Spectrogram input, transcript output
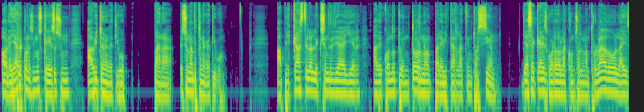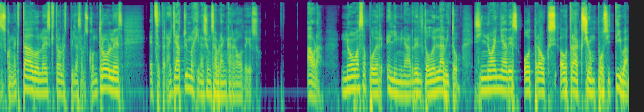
Ahora ya reconocimos que eso es un hábito negativo para es un hábito negativo aplicaste la lección del día de ayer adecuando tu entorno para evitar la tentación. Ya sea que hayas guardado la consola en otro lado, la hayas desconectado, le hayas quitado las pilas a los controles, etc. Ya tu imaginación se habrá encargado de eso. Ahora, no vas a poder eliminar del todo el hábito si no añades otra, otra acción positiva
